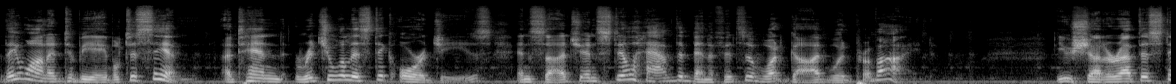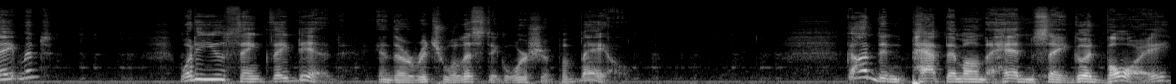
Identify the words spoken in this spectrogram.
They wanted to be able to sin, attend ritualistic orgies and such, and still have the benefits of what God would provide. You shudder at this statement? What do you think they did in their ritualistic worship of Baal? God didn't pat them on the head and say, Good boy.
